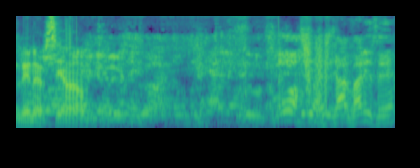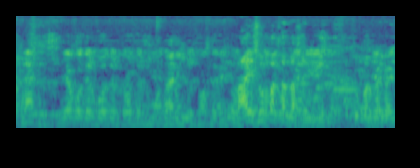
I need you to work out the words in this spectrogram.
લેનાર શ્યામ ચાર ભારી છે. ભાઈ સુપર ધંધા છે સુપર ભાઈ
